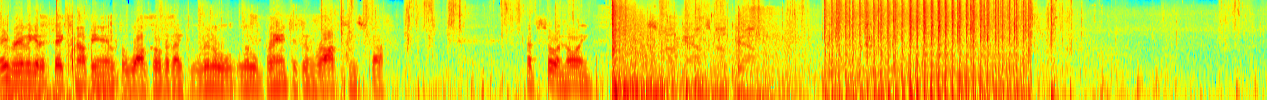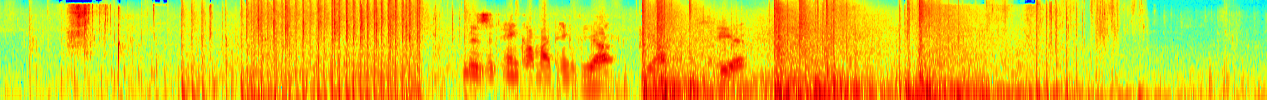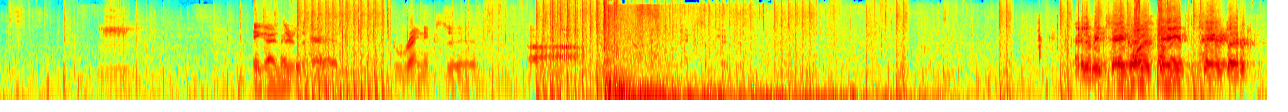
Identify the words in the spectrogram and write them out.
They really gotta fix not being able to walk over like little little branches and rocks and stuff. That's so annoying. Smoke out, smoke out. There's a tank on my ping. Yeah, yeah. See it. Mm. Hey guys, there's it an airhead right next to uh next objective. Enemy tank Okay, on a tank, Panther.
